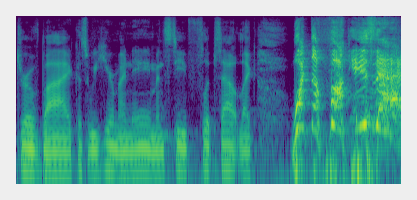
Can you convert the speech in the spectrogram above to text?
drove by because we hear my name, and Steve flips out like, "What the fuck is that?"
